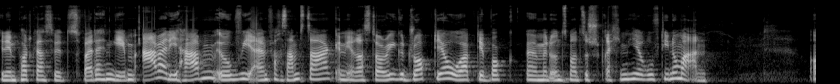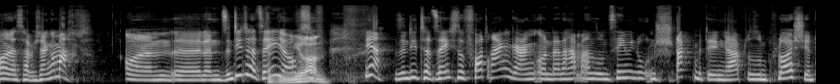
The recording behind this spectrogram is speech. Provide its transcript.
Den Podcast wird es weiterhin geben. Aber die haben irgendwie einfach Samstag in ihrer Story gedroppt, yo, habt ihr Bock, äh, mit uns mal zu sprechen? Hier ruft die Nummer an. Und das habe ich dann gemacht. Und äh, dann sind die tatsächlich auch. So, ja, sind die tatsächlich sofort reingegangen und dann hat man so einen 10 Minuten Schnack mit denen gehabt und so ein Pläuschen.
